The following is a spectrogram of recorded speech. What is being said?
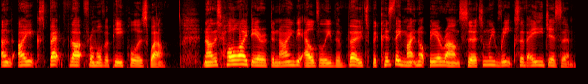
and I expect that from other people as well. Now, this whole idea of denying the elderly the vote because they might not be around certainly reeks of ageism.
